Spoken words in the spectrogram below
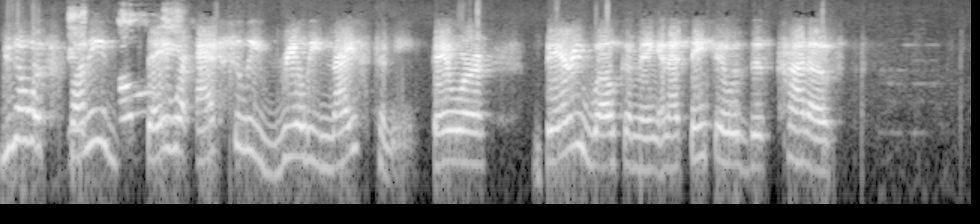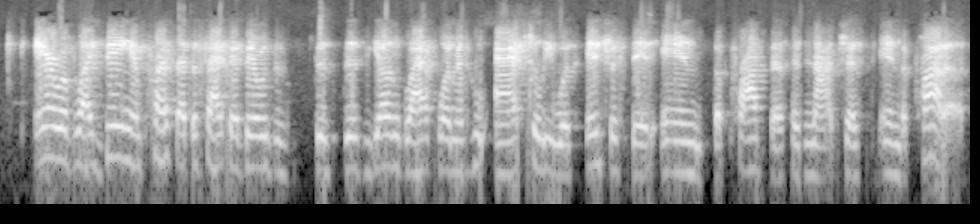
you know what's funny? Oh, They were actually really nice to me. They were very welcoming, and I think it was this kind of air of like being impressed at the fact that there was this this, this young black woman who actually was interested in the process and not just in the product.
